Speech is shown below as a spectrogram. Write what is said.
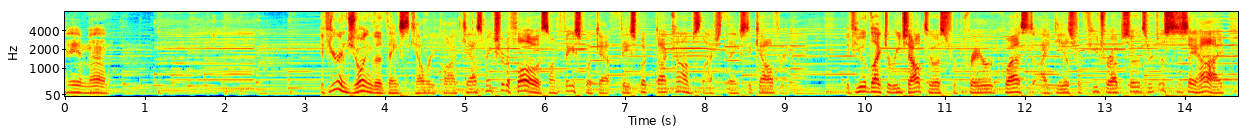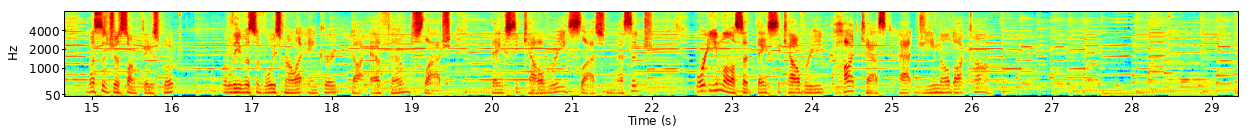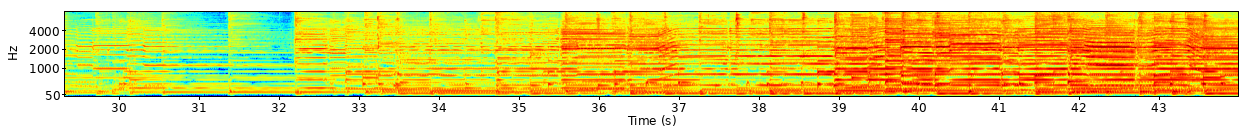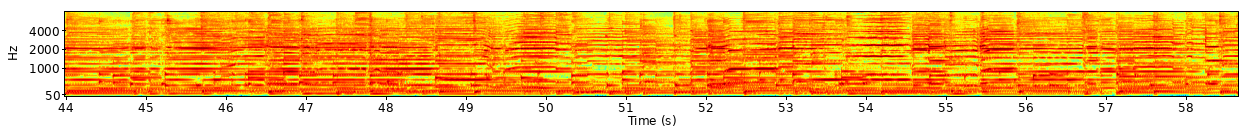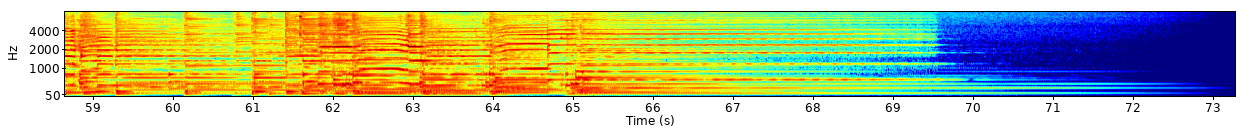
Amen. If you're enjoying the Thanks to Calvary podcast, make sure to follow us on Facebook at facebook.com slash thanks to Calvary. If you would like to reach out to us for prayer requests, ideas for future episodes, or just to say hi, message us on Facebook or leave us a voicemail at anchor.fm slash thanks to Calvary slash message or email us at thanks to Calvary podcast at gmail.com.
